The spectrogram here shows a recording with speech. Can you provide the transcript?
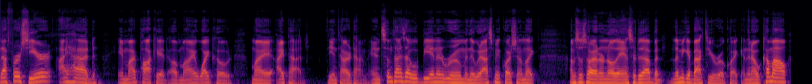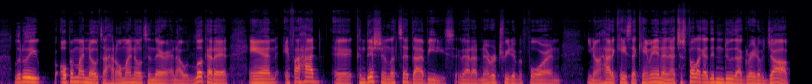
that first year, I had in my pocket of my white coat my iPad the entire time. And sometimes I would be in a room and they would ask me a question. I'm like, I'm so sorry, I don't know the answer to that, but let me get back to you real quick. And then I would come out, literally open my notes. I had all my notes in there, and I would look at it. And if I had a condition, let's say diabetes, that I've never treated before, and you know, I had a case that came in, and I just felt like I didn't do that great of a job,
